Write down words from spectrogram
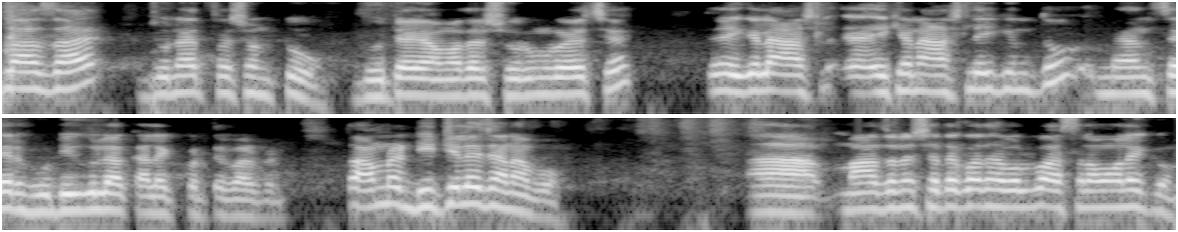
প্লাজায় জুনায়দ ফ্যাশন টু দুইটাই আমাদের শোরুম রয়েছে। তো এইগুলা আসলে এখানে আসলেই কিন্তু ম্যান্সের হুডিগুলো কালেক্ট করতে পারবেন। তো আমরা ডিটেলে জানাব। মহাজনের সাথে কথা বলব। আসসালামু আলাইকুম।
